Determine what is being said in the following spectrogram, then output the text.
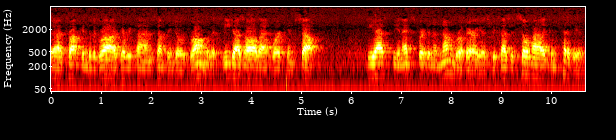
uh, truck into the garage every time something goes wrong with it. He does all that work himself. He has to be an expert in a number of areas because it's so highly competitive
